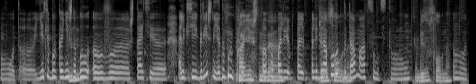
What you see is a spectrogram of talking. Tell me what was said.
Вот. Э, Если бы, конечно, Мгм. был э, в штате Алексей Гришин, я думаю, Конечно, по- да. поли- пол- полиграфолог бы Безусловно. там отсутствовал. Безусловно. Вот.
